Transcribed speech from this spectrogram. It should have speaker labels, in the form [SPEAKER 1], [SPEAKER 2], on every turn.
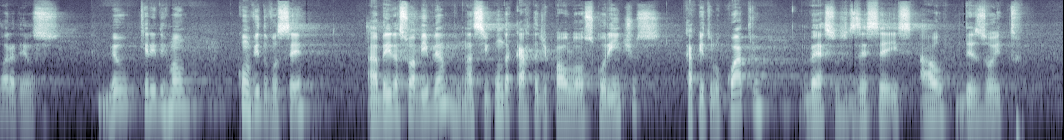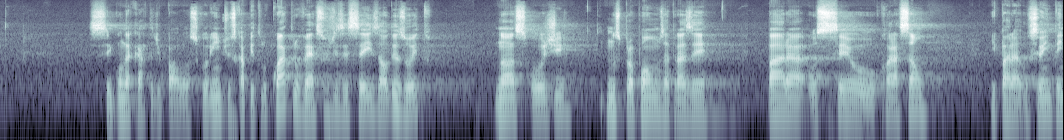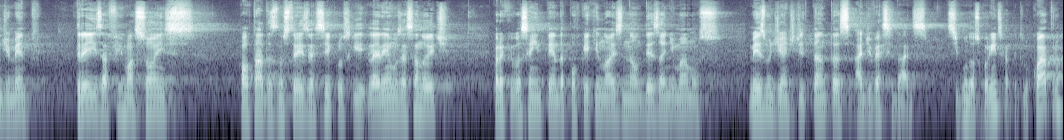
[SPEAKER 1] Glória a Deus. Meu querido irmão, convido você a abrir a sua Bíblia na segunda carta de Paulo aos Coríntios, capítulo 4, versos 16 ao 18. Segunda carta de Paulo aos Coríntios, capítulo 4, versos 16 ao 18. Nós hoje nos propomos a trazer para o seu coração e para o seu entendimento três afirmações pautadas nos três versículos que leremos essa noite para que você entenda por que, que nós não desanimamos, mesmo diante de tantas adversidades. Segundo aos Coríntios, capítulo 4,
